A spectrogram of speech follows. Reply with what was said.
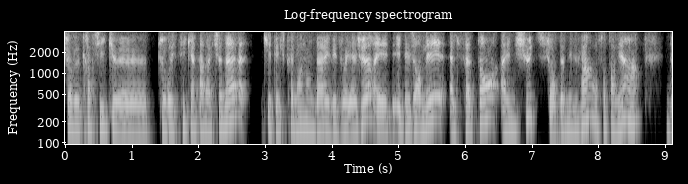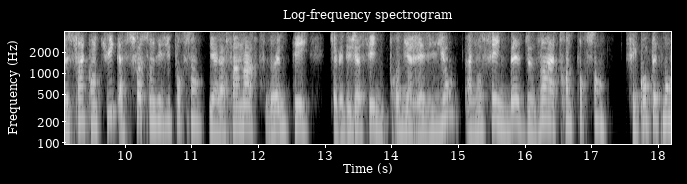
sur le trafic euh, touristique international, qui est exprimé en nombre d'arrivées de voyageurs, et, désormais, elle s'attend à une chute sur 2020, on s'entend bien, hein, de 58 à 78% Et à la fin mars, l'OMT, qui avait déjà fait une première révision, annonçait une baisse de 20 à 30 c'est complètement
